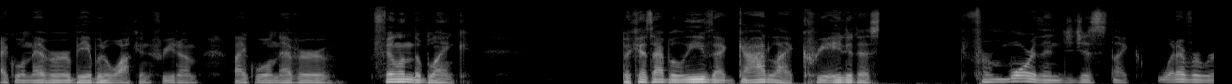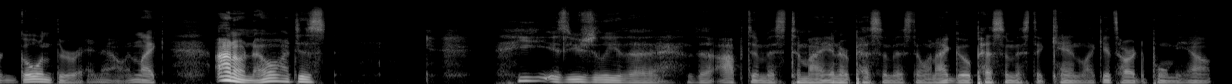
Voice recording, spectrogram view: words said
like we'll never be able to walk in freedom, like we'll never fill in the blank. Because I believe that God like created us for more than just like whatever we're going through right now. And like I don't know, I just he is usually the the optimist to my inner pessimist and when I go pessimistic Ken, like it's hard to pull me out.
